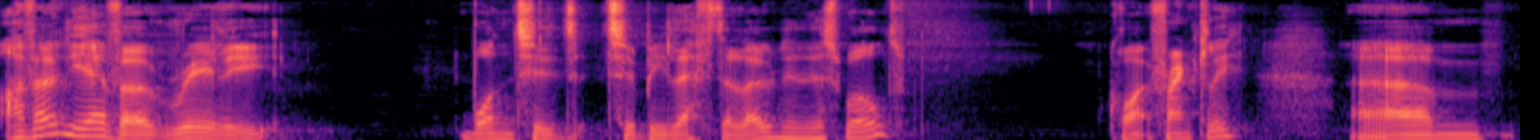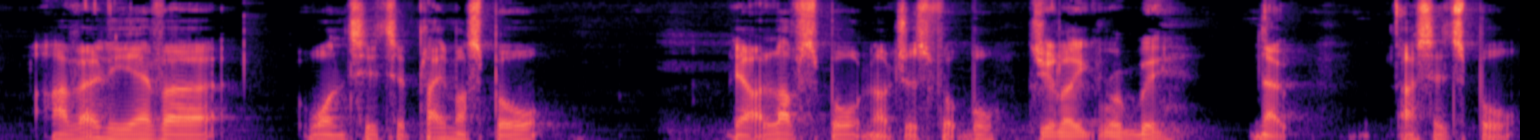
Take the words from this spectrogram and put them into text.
I've only ever really wanted to be left alone in this world. Quite frankly, um, I've only ever wanted to play my sport. Yeah, I love sport, not just football. Do you like rugby? No, I said sport.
